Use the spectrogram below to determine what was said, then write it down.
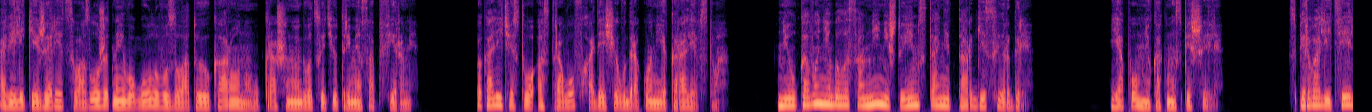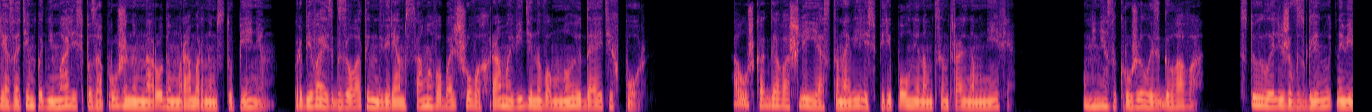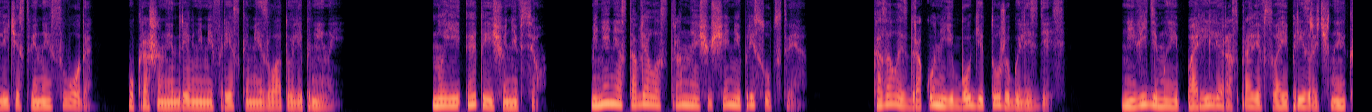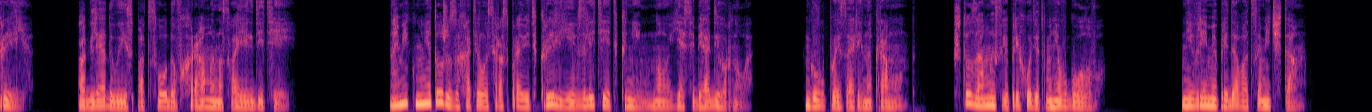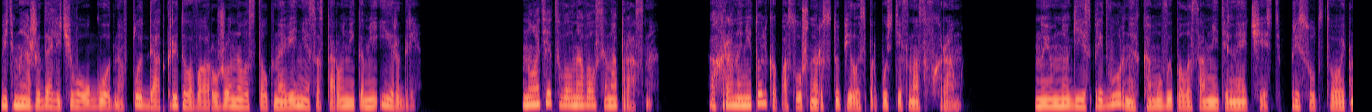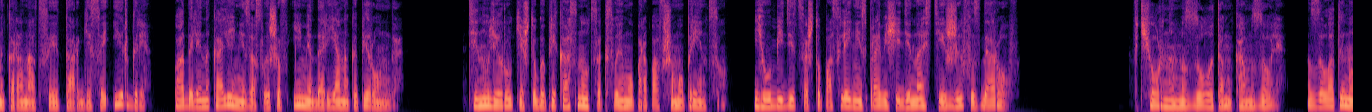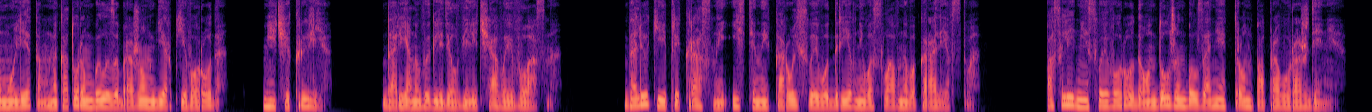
а великий жрец возложит на его голову золотую корону, украшенную двадцатью тремя сапфирами, по количеству островов, входящих в драконье королевство. Ни у кого не было сомнений, что им станет Таргис Иргри. Я помню, как мы спешили. Сперва летели, а затем поднимались по запруженным народом мраморным ступеням, пробиваясь к золотым дверям самого большого храма, виденного мною до этих пор. А уж когда вошли и остановились в переполненном центральном нефе, у меня закружилась голова. Стоило лишь взглянуть на величественные своды, украшенные древними фресками и золотой лепниной. Но и это еще не все. Меня не оставляло странное ощущение присутствия. Казалось, драконьи боги тоже были здесь. Невидимые парили, расправив свои призрачные крылья, поглядывая из-под сводов храма на своих детей. На миг мне тоже захотелось расправить крылья и взлететь к ним, но я себя одернула. Глупая Зарина Крамонт. Что за мысли приходят мне в голову? Не время предаваться мечтам. Ведь мы ожидали чего угодно, вплоть до открытого вооруженного столкновения со сторонниками Иргри. Но отец волновался напрасно. Охрана не только послушно расступилась, пропустив нас в храм, но и многие из придворных, кому выпала сомнительная честь присутствовать на коронации Таргиса Иргри, падали на колени, заслышав имя Дарьяна Каперонга. Тянули руки, чтобы прикоснуться к своему пропавшему принцу и убедиться, что последний из правящей династии жив и здоров. В черном с золотом камзоле, с золотым амулетом, на котором был изображен герб его рода, меч и крылья, Дарьян выглядел величаво и властно. Далекий и прекрасный истинный король своего древнего славного королевства. Последний своего рода он должен был занять трон по праву рождения.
